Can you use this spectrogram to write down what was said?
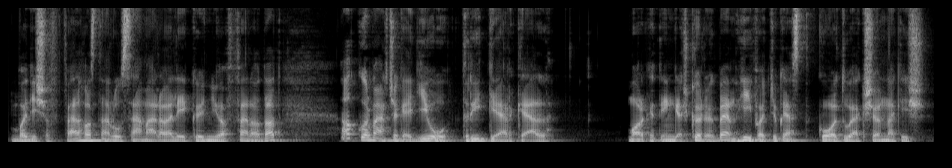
vagyis a felhasználó számára elég könnyű a feladat, akkor már csak egy jó trigger kell. Marketinges körökben hívhatjuk ezt call to actionnek is.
